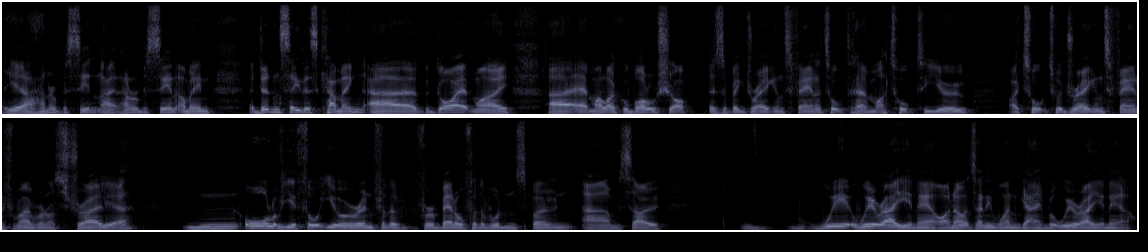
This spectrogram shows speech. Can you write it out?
Yeah, hundred percent, mate, hundred percent. I mean, I didn't see this coming. Uh, the guy at my uh, at my local bottle shop is a big Dragons fan. I talked to him. I talked to you. I talked to a Dragons fan from over in Australia. All of you thought you were in for the for a battle for the wooden spoon. Um, so where where are you now? I know it's only one game, but where are you now?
